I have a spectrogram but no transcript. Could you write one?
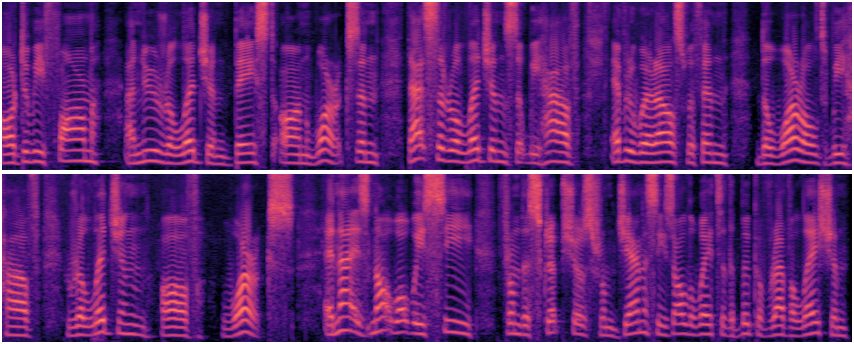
Or do we form a new religion based on works? And that's the religions that we have everywhere else within the world. We have religion of works. And that is not what we see from the scriptures from Genesis all the way to the book of Revelation.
